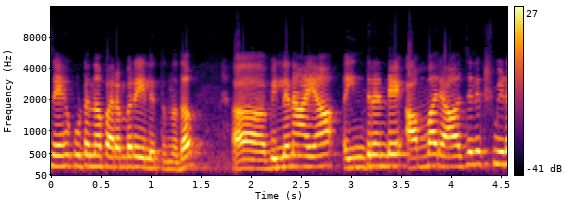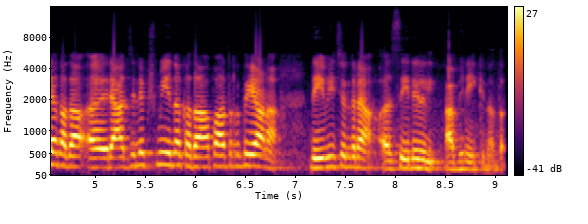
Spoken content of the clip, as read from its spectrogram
സ്നേഹക്കൂട്ടെന്ന പരമ്പരയിൽ എത്തുന്നത് വില്ലനായ ഇന്ദ്രന്റെ അമ്മ രാജലക്ഷ്മിയുടെ കഥ രാജലക്ഷ്മി എന്ന കഥാപാത്രത്തെയാണ് ദേവിചന്ദ്ര സീരിയലിൽ അഭിനയിക്കുന്നത്.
